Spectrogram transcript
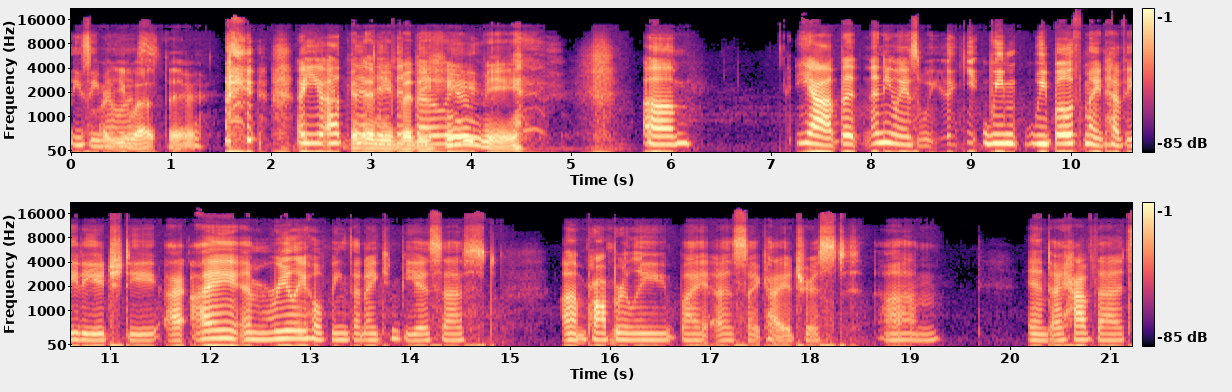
please are you us. out there? Are you out Can there, David anybody Bowie? hear me? Um, yeah, but anyways, we we we both might have ADHD. I I am really hoping that I can be assessed um properly by a psychiatrist. Um, and I have that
